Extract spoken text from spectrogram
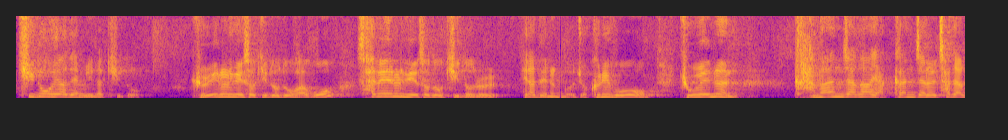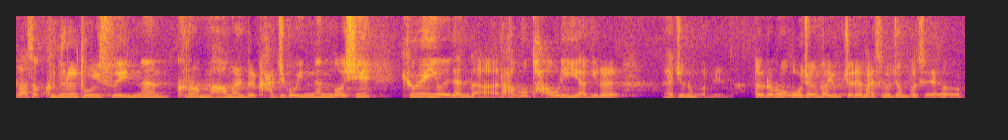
기도해야 됩니다. 기도. 교회를 위해서 기도도 하고 사회를 위해서도 기도를 해야 되는 거죠. 그리고 교회는 강한 자가 약한 자를 찾아가서 그들을 도울 수 있는 그런 마음을 늘 가지고 있는 것이 교회이어야 된다라고 바울이 이야기를 해주는 겁니다. 또 여러분 5절과 6절의 말씀을 좀 보세요.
